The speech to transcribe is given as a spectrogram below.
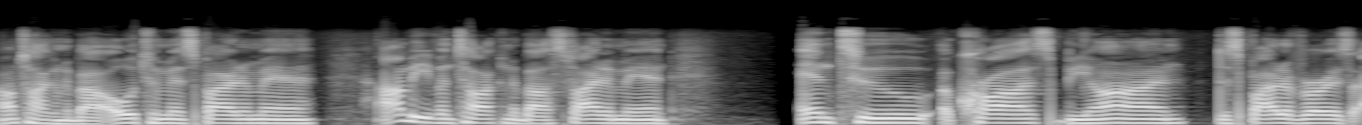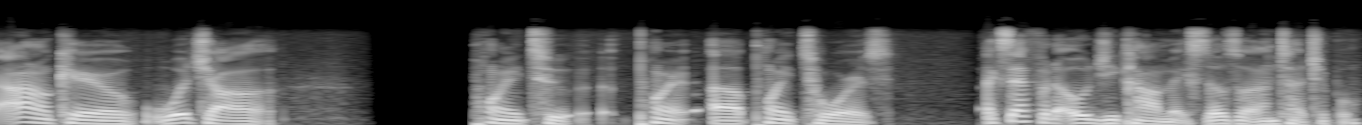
I'm talking about Ultimate Spider-Man. I'm even talking about Spider-Man into, across, beyond the Spider-Verse. I don't care what y'all point to point uh point towards except for the OG comics. Those are untouchable.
